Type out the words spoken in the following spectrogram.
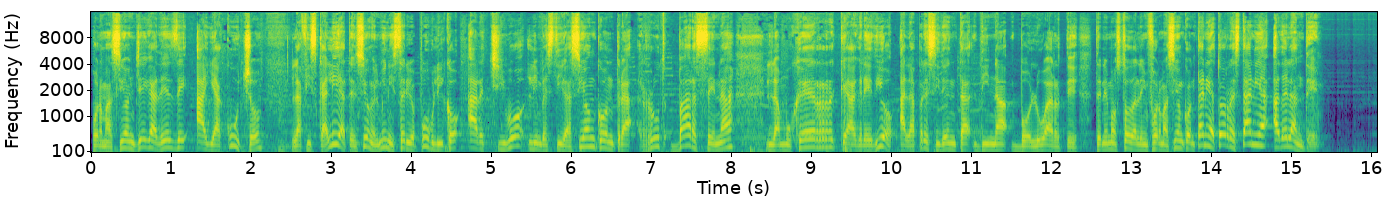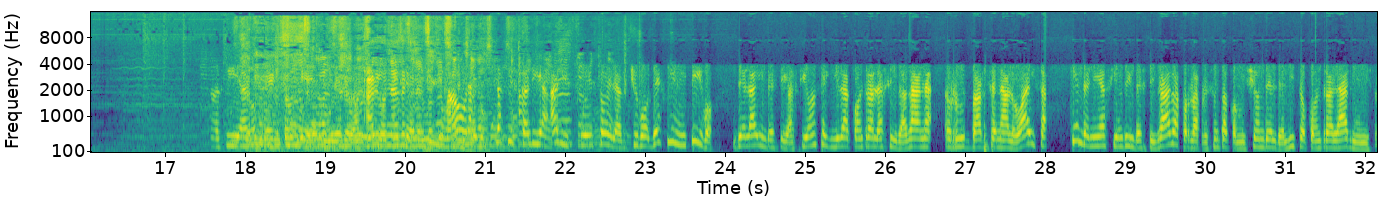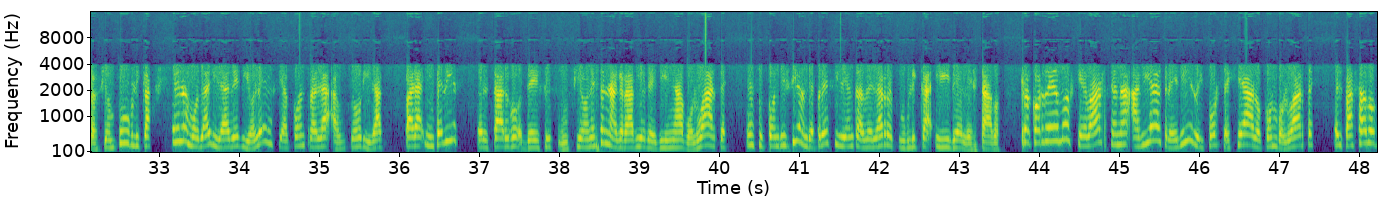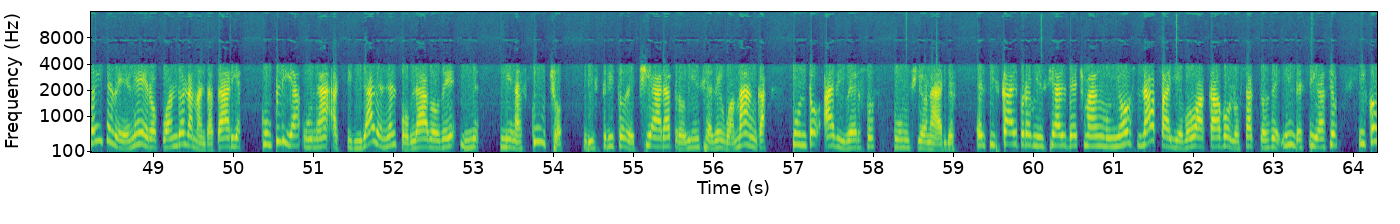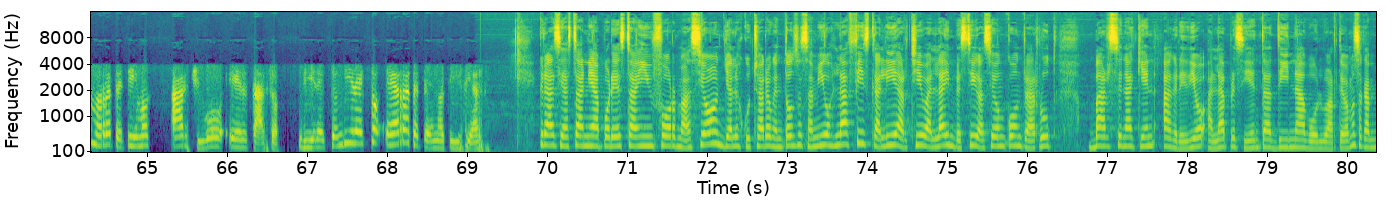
Información llega desde Ayacucho. La Fiscalía, atención, el Ministerio Público archivó la investigación contra Ruth Bárcena, la mujer que agredió a la presidenta Dina Boluarte. Tenemos toda la información con Tania Torres. Tania, adelante. Así directo algunas de la última hora, la Fiscalía ha dispuesto el archivo definitivo de la investigación seguida contra la ciudadana Ruth Bárcena Loaiza, quien venía siendo investigada por la presunta comisión del delito contra la administración pública en la modalidad de violencia contra la autoridad para impedir el cargo de sus funciones en agravio de Dina Boluarte en su condición de presidenta de la República y del Estado. Recordemos que Bárcena había agredido y forcejeado con Boluarte el pasado 20 de enero cuando la mandataria cumplía una actividad en el poblado de Minascucho, distrito de Chiara, provincia de Huamanga, junto a diversos funcionarios. El fiscal provincial Bechman Muñoz Lapa llevó a cabo los actos de investigación y, como repetimos, archivó el caso. Directo en directo, RTP Noticias. Gracias, Tania, por esta información. Ya lo escucharon entonces, amigos. La Fiscalía archiva la investigación contra Ruth Bárcena, quien agredió a la presidenta Dina Boluarte. Vamos a cambiar.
